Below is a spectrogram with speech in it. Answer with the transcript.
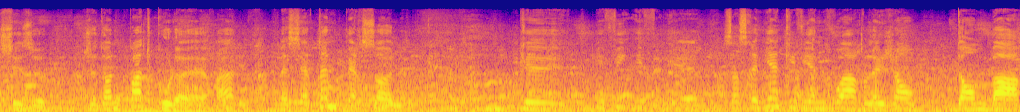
chez eux. Je donne pas de couleur, hein, mais certaines personnes, que, euh, ça serait bien qu'ils viennent voir les gens d'en bas,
